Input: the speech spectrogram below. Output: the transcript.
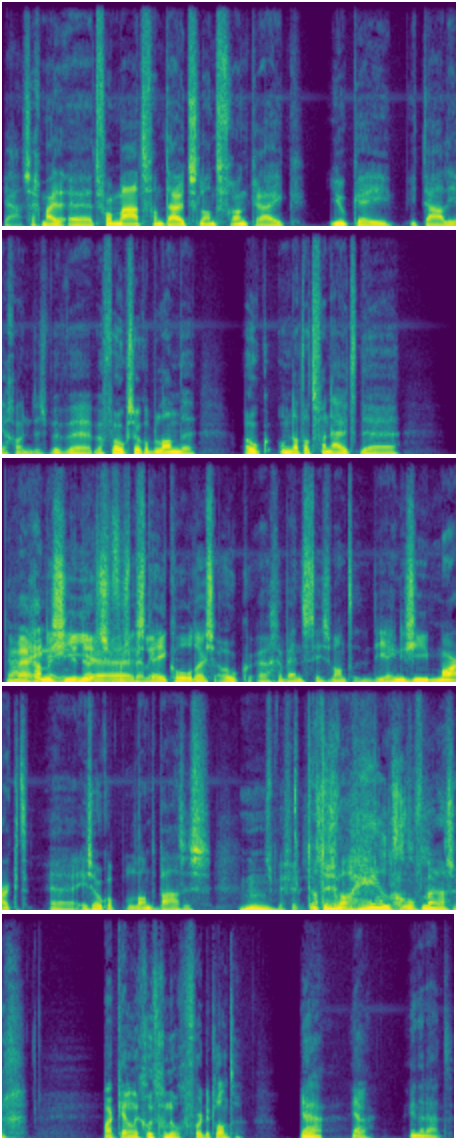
ja, zeg maar, uh, het formaat van Duitsland, Frankrijk, UK, Italië. Gewoon. Dus we, we, we focussen ook op landen. Ook omdat dat vanuit de ja, energie-stakeholders ook gewenst is. Want die energiemarkt is ook op landbasis. Mm, dus dat is wel heel grofmazig. Maar kennelijk goed genoeg voor de klanten. Ja, ja, ja. inderdaad.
